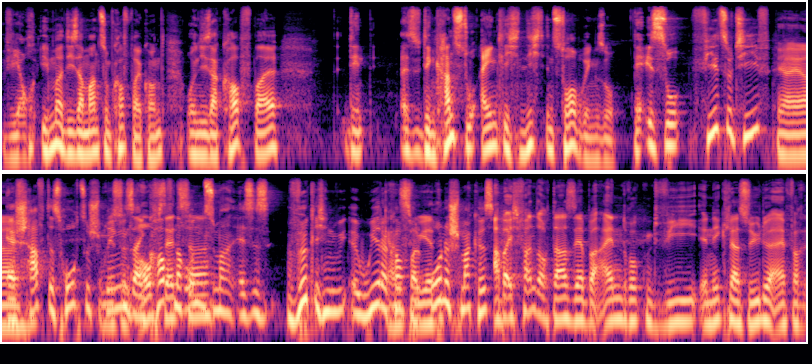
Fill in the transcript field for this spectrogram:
wie auch immer, dieser Mann zum Kopfball kommt. Und dieser Kopfball, den, also den kannst du eigentlich nicht ins Tor bringen. So. Der ist so viel zu tief. Ja, ja. Er schafft es hochzuspringen, so seinen Kopf nach Aufsetzer. unten zu machen. Es ist wirklich ein we- weirder Ganz Kopfball, weird. ohne Schmackes. Aber ich fand auch da sehr beeindruckend, wie Niklas Süle einfach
